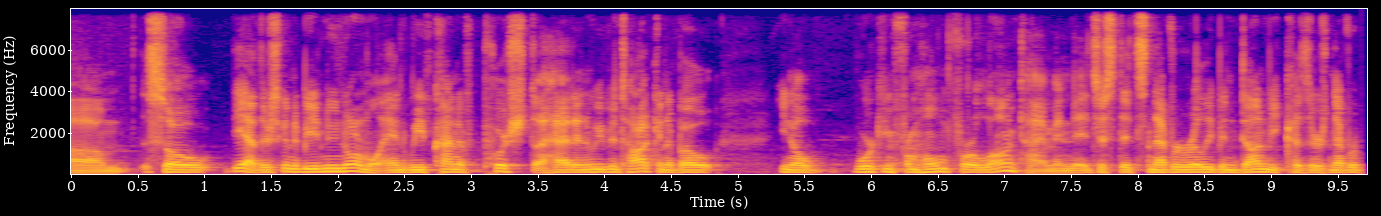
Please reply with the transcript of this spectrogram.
Um, so yeah, there's going to be a new normal, and we've kind of pushed ahead, and we've been talking about, you know, working from home for a long time, and it just it's never really been done because there's never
